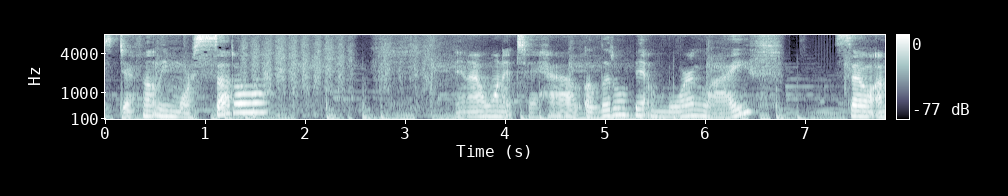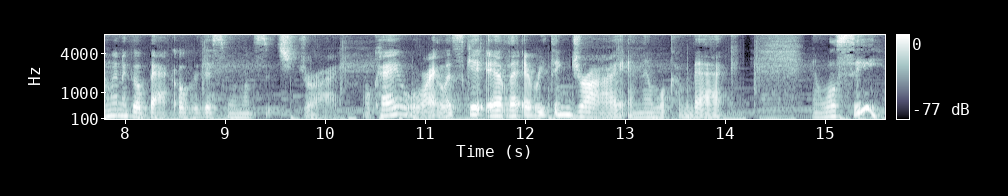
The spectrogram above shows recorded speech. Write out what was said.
Is definitely more subtle. And I want it to have a little bit more life. So I'm gonna go back over this one once it's dry. Okay, all right, let's get eh, let everything dry and then we'll come back and we'll see.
